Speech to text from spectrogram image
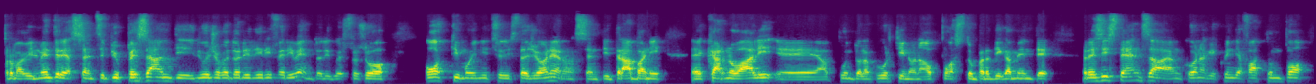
probabilmente le assenze più pesanti di due giocatori di riferimento di questo suo ottimo inizio di stagione, erano assenti Trapani e Carnovali e appunto la Curti non ha opposto praticamente resistenza, Ancona che quindi ha fatto un po'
